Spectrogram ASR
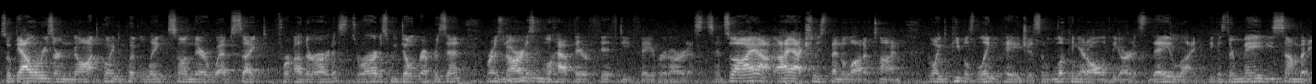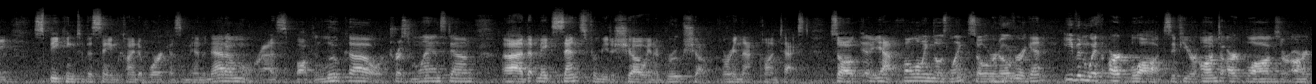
So galleries are not going to put links on their website for other artists or artists we don't represent, whereas an artist will have their 50 favorite artists. And so I, I actually spend a lot of time going to people's link pages and looking at all of the artists they like, because there may be somebody speaking to the same kind of work as Amanda Nedham or as Bogdan Luca or Tristram Lansdowne uh, that makes sense for me to show in a group show or in that context. So uh, yeah, following those links over and over again, even with art blogs, if you're onto art blogs or art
